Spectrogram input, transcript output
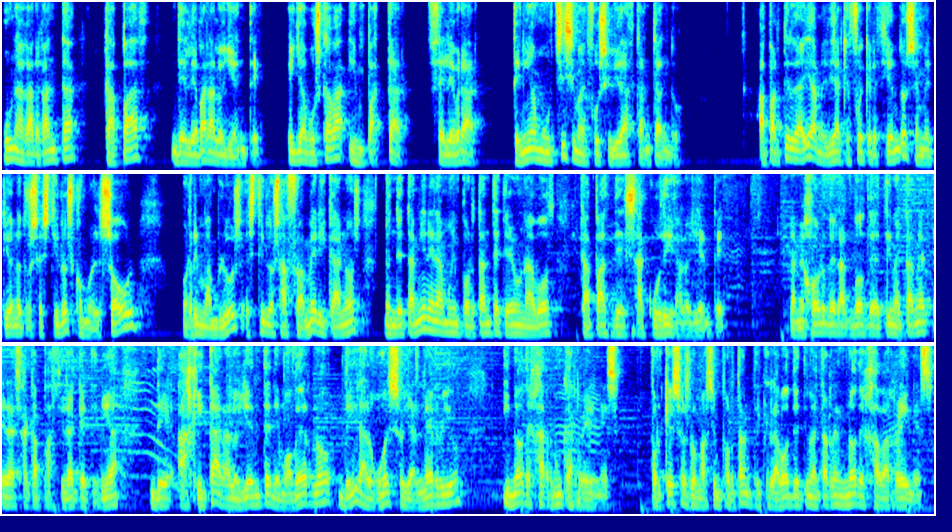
una garganta capaz de elevar al oyente. Ella buscaba impactar, celebrar, tenía muchísima efusividad cantando. A partir de ahí, a medida que fue creciendo, se metió en otros estilos como el soul o rhythm and blues, estilos afroamericanos, donde también era muy importante tener una voz capaz de sacudir al oyente. La mejor de las voces de Tina Turner era esa capacidad que tenía de agitar al oyente, de moverlo, de ir al hueso y al nervio y no dejar nunca rehenes. Porque eso es lo más importante, que la voz de Tina Turner no dejaba rehenes.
